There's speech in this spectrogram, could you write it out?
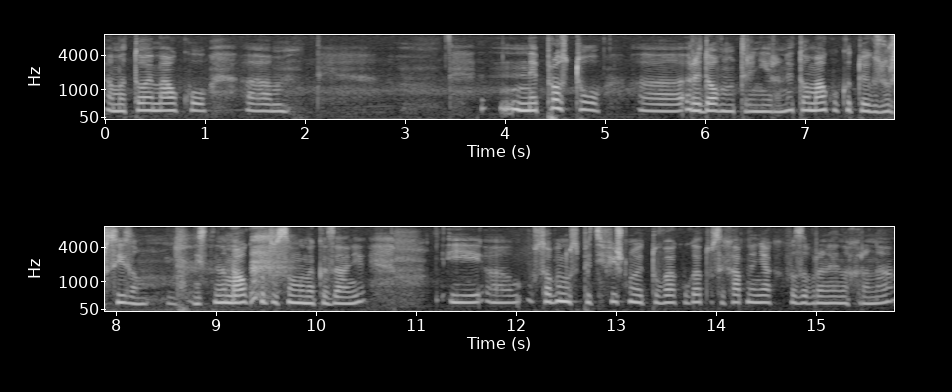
ама то е малко ам, не просто а, редовно трениране, то е малко като екзорсизъм, наистина малко като самонаказание. И а, особено специфично е това, когато се хапне някаква забранена храна,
